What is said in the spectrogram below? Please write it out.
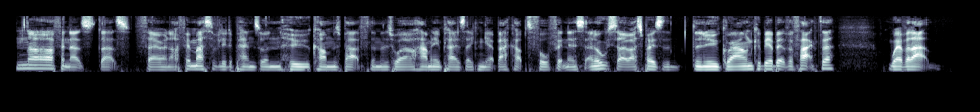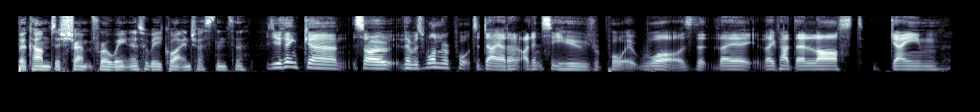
No, I think that's that's fair enough. It massively depends on who comes back for them as well, how many players they can get back up to full fitness, and also I suppose the, the new ground could be a bit of a factor. Whether that becomes a strength or a weakness will be quite interesting to. Do you think? Um, so there was one report today. I don't. I didn't see whose report it was that they they've had their last game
